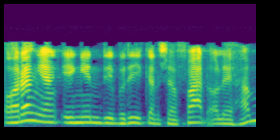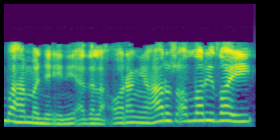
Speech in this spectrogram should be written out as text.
Orang yang ingin diberikan syafaat oleh hamba-hambanya ini adalah orang yang harus Allah ridhai.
